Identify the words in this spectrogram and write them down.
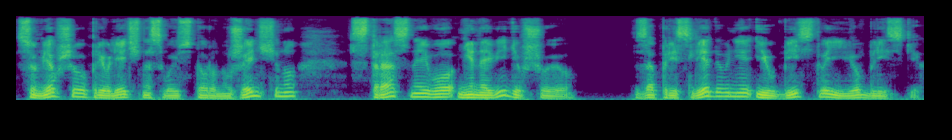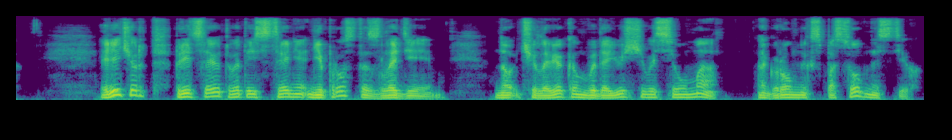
сумевшего привлечь на свою сторону женщину, страстно его ненавидевшую за преследование и убийство ее близких. Ричард предстает в этой сцене не просто злодеем, но человеком выдающегося ума, огромных способностях,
